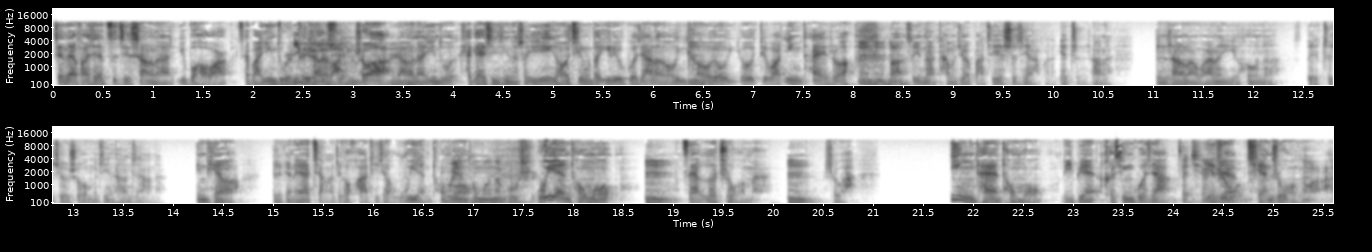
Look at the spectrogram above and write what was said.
现在发现自己上呢又不好玩，再把印度人推上去，是吧？嗯然后呢，印度开开心心的说，咦，要进入到一流国家了，我，你看我有有对吧？印太是吧？嗯啊，所以呢，他们就要把这些事情啊，把它给整上来，整上了，完了以后呢，所以这就是我们经常讲的。今天啊，就是跟大家讲的这个话题叫五眼同盟。五眼同盟的故事。五眼同盟嗯在遏制我们，嗯，是吧？印太同盟里边核心国家在钳也在制我们钳制我们，哇，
